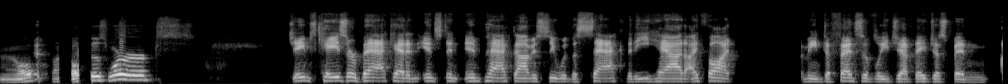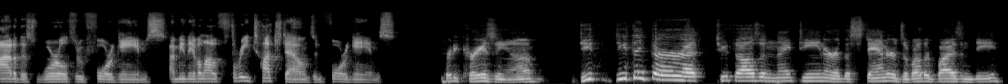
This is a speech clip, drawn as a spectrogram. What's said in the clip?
I hope, I hope this works. James Kaiser back had an instant impact, obviously, with the sack that he had. I thought, I mean, defensively, Jeff, they've just been out of this world through four games. I mean, they've allowed three touchdowns in four games. Pretty crazy, huh? Do you, do you think they're at 2019 or the standards of other Bison D?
